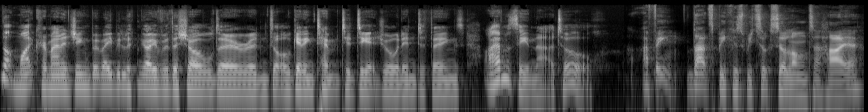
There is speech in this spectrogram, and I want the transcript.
not micromanaging, but maybe looking over the shoulder and of getting tempted to get drawn into things. I haven't seen that at all. I think that's because we took so long to hire.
